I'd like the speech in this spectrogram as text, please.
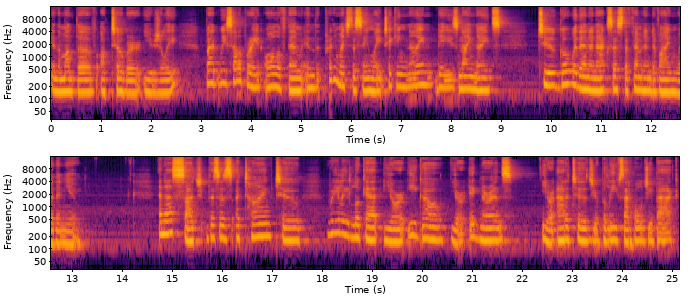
in the month of October usually, but we celebrate all of them in the, pretty much the same way, taking nine days, nine nights to go within and access the feminine divine within you. And as such, this is a time to really look at your ego, your ignorance, your attitudes, your beliefs that hold you back,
